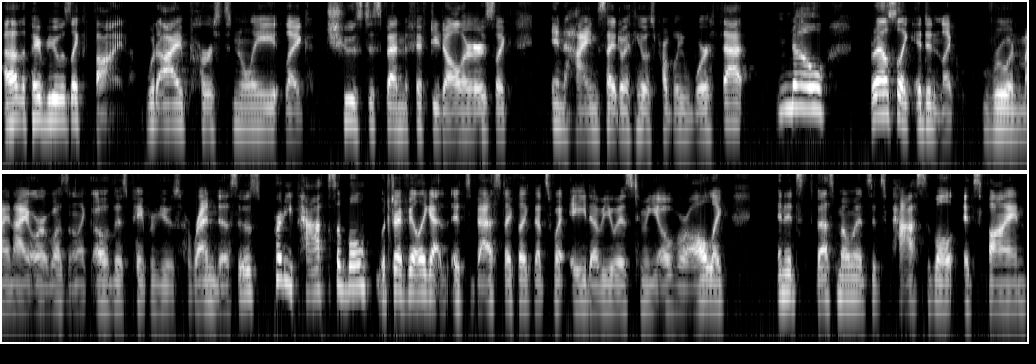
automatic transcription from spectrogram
I thought the pay per view was like fine. Would I personally like choose to spend fifty dollars? Like in hindsight, do I think it was probably worth that? No, but I also like it didn't like ruin my night, or it wasn't like oh this pay per view is horrendous. It was pretty passable, which I feel like at its best. I feel like that's what AEW is to me overall. Like in its best moments, it's passable. It's fine.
